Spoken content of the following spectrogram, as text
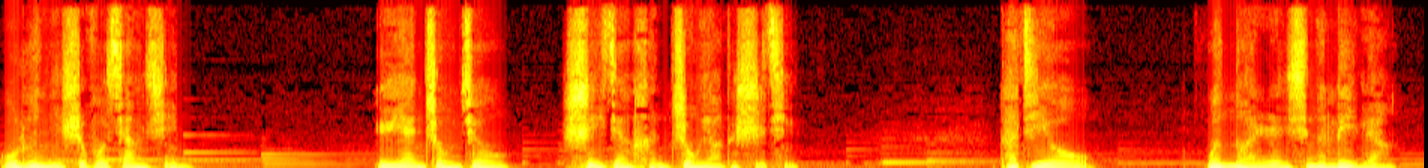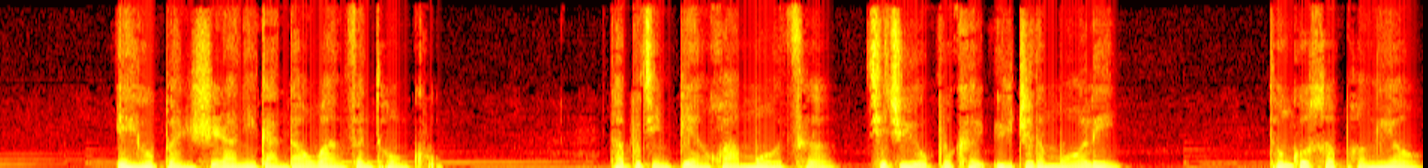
无论你是否相信，语言终究是一件很重要的事情。它既有温暖人心的力量，也有本事让你感到万分痛苦。它不仅变化莫测，且具有不可预知的魔力。通过和朋友、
